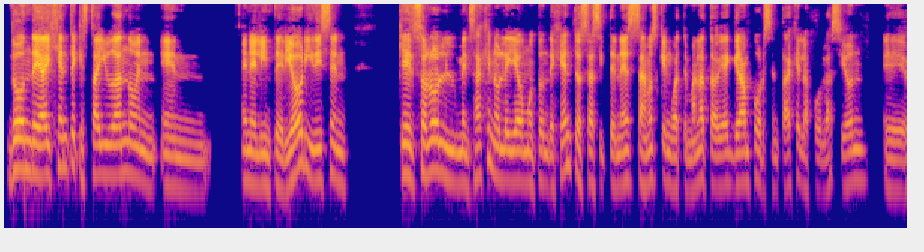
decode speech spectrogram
donde hay gente que está ayudando en, en, en el interior y dicen, que solo el mensaje no leía un montón de gente. O sea, si tenés, sabemos que en Guatemala todavía hay gran porcentaje de la población eh,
